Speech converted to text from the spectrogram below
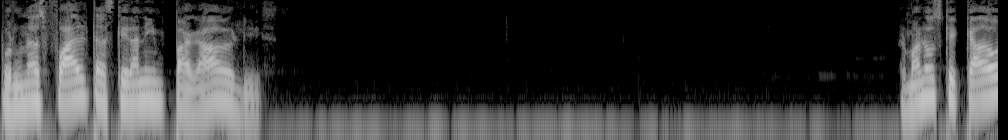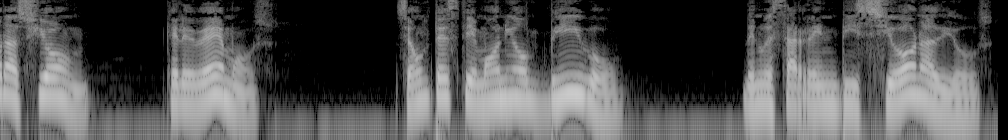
por unas faltas que eran impagables. Hermanos, que cada oración que le vemos sea un testimonio vivo de nuestra rendición a Dios,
